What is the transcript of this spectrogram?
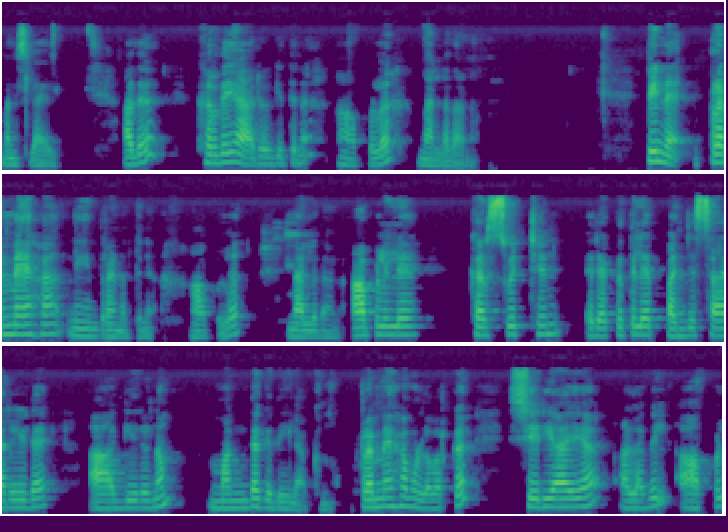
മനസ്സിലായല്ലോ? അത് ഹൃദയ ആരോഗ്യത്തിന് ആപ്പിൾ നല്ലതാണ്. പിന്നെ പ്രമേഹ നിയന്ത്രണത്തിന് ആപ്പിൾ നല്ലതാണ്. ആപ്പിളിലെ കർസ്വറ്റിൻ രക്തത്തിലെ പഞ്ചസാരയുടെ ആകിരണം മന്ദഗതിയിലാക്കുന്നു. പ്രമേഹമുള്ളവർക്ക് ശരിയായ അളവിൽ ആപ്പിൾ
